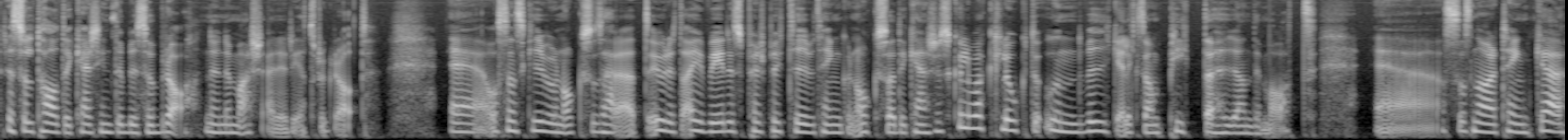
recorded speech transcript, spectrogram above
resultatet kanske inte blir så bra nu när Mars är i retrograd. Eh, och sen skriver hon också så här att ur ett ayurvediskt perspektiv tänker hon också att det kanske skulle vara klokt att undvika liksom pitta-höjande mat. Eh, så snarare tänka,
